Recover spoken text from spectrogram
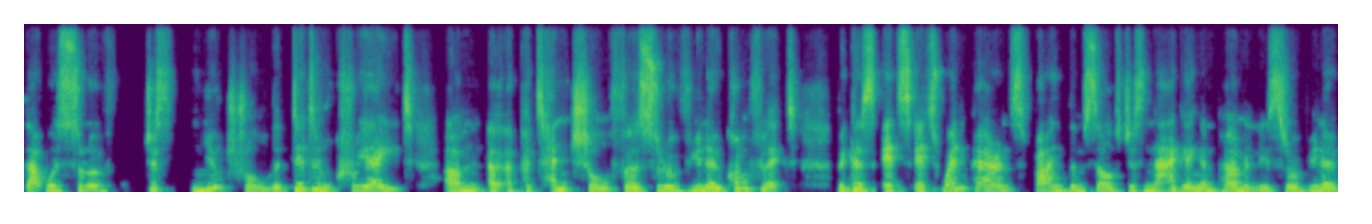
that was sort of just neutral that didn't create um, a, a, potential for sort of you know conflict. Because mm. it's it's when parents find themselves just nagging and permanently sort of you know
